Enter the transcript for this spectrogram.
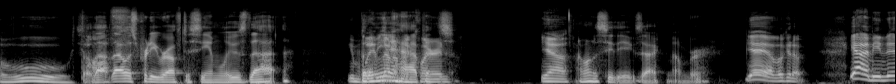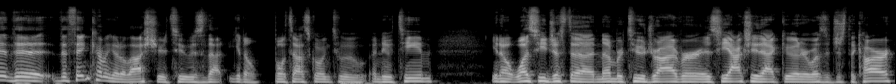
Ooh, so that, that was pretty rough to see him lose that. You But I blame mean, it that on happens. McLaren. Yeah, I want to see the exact number. yeah, yeah. Look it up. Yeah, I mean the the thing coming out of last year too is that you know Bottas going to a new team. You know, was he just a number two driver? Is he actually that good, or was it just the car?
